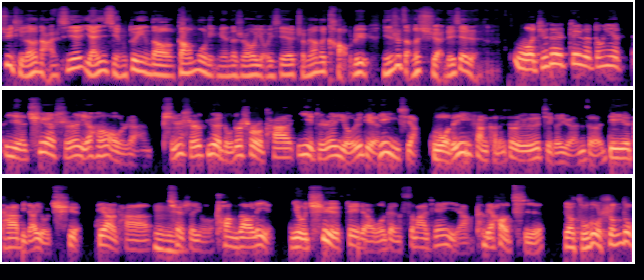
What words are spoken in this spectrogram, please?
具体的哪些言行对应到纲目里面的时候，有一些什么样的考虑？您是怎么选这些人的呢？我觉得这个东西也确实也很偶然。平时阅读的时候，他一直有一点印象。我的印象可能就是有几个原则：第一，他比较有趣；第二，他确实有创造力。有趣这一点，我跟司马迁一样，特别好奇。要足够生动，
